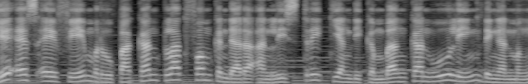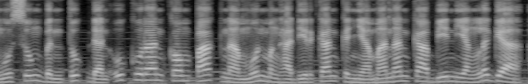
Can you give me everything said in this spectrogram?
GSEV merupakan platform kendaraan listrik yang dikembangkan Wuling dengan mengusung bentuk dan ukuran kompak namun menghadirkan kenyamanan kabin yang lega,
